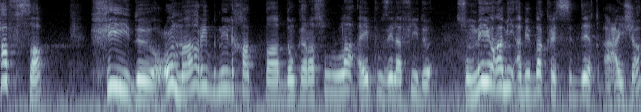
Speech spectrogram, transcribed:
Hafsa, fille de Omar ibn al-Khattab. Donc Rasulullah a épousé la fille de son meilleur ami Abu Bakr al-Siddiq à Aïcha.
